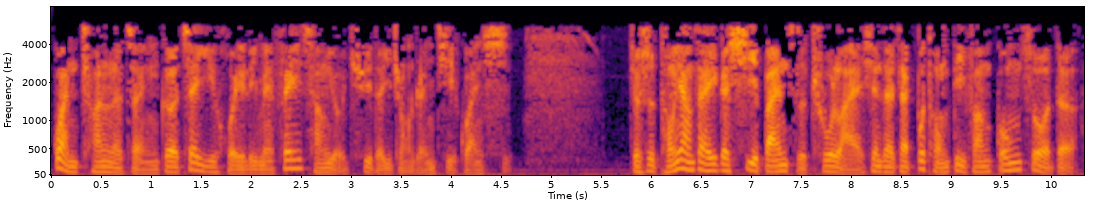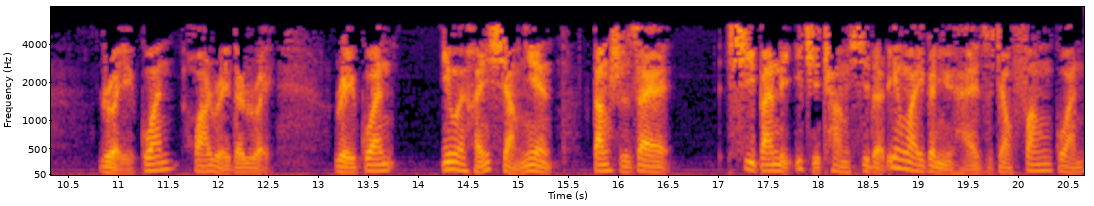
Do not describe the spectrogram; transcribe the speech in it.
贯穿了整个这一回里面非常有趣的一种人际关系，就是同样在一个戏班子出来，现在在不同地方工作的蕊官，花蕊的蕊，蕊官，因为很想念当时在戏班里一起唱戏的另外一个女孩子叫方官，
